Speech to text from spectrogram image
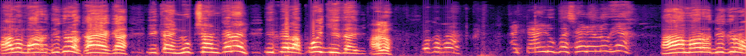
હાલો મારો દીકરો ખાયા ખા એ કાંઈ નુકસાન કરે ને એ પેલા પોગી જાય હાલો આ ઘસાડેલું છે હા મારો દીકરો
